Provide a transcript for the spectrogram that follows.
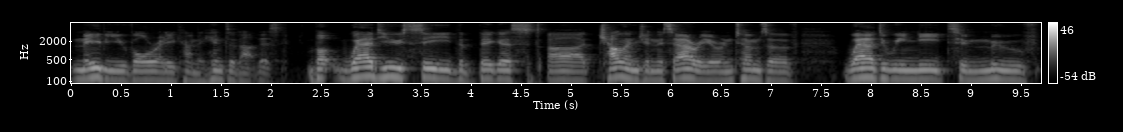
maybe you've already kind of hinted at this but where do you see the biggest uh, challenge in this area in terms of where do we need to move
